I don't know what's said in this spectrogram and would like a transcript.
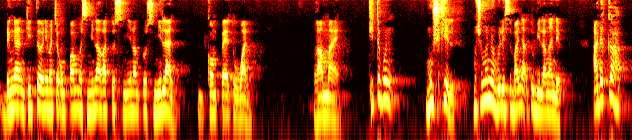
dengan kita ni macam umpama 999 compare to 1 ramai. Kita pun muskil. Macam mana boleh sebanyak tu bilangan dia? Adakah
